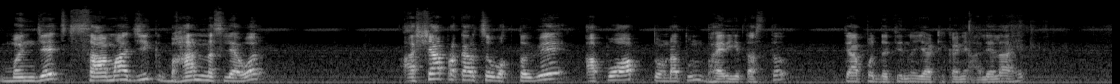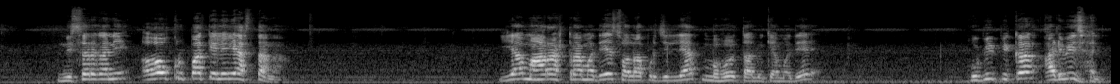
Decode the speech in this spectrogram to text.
म्हणजेच सामाजिक भान नसल्यावर अशा प्रकारचं वक्तव्य आपोआप तोंडातून बाहेर येत असतं. त्या पद्धतीनं या ठिकाणी आलेलं आहे. निसर्गाने अकृपा केलेली असताना या महाराष्ट्रामध्ये सोलापूर जिल्ह्यात मोहोळ तालुक्यामध्ये उभी पिकं आडवी झाली.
